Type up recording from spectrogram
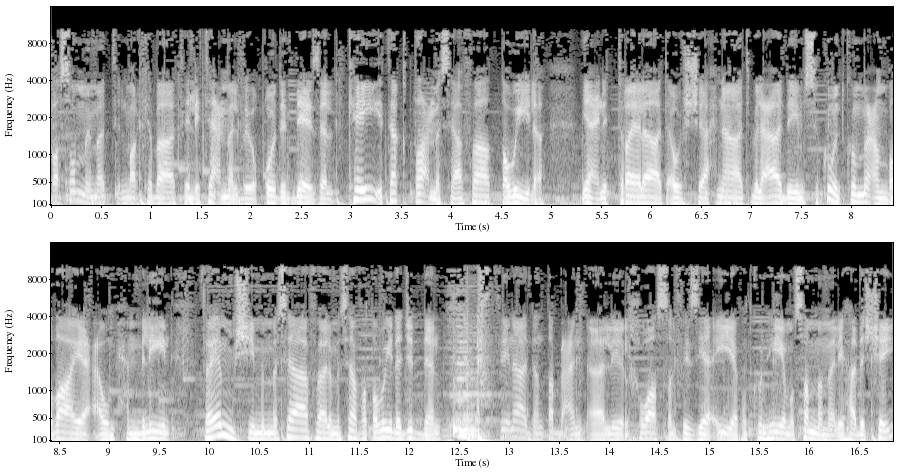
فصممت المركبات اللي تعمل بوقود الديزل كي تقطع مسافات طويلة. يعني التريلات أو الشاحنات بالعادة يمسكون تكون معهم بضايع أو محملين فيمشي من مسافة لمسافة طويلة جدا. استنادا طبعا آه، للخواص الفيزيائية فتكون هي مصممة لهذا الشيء.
